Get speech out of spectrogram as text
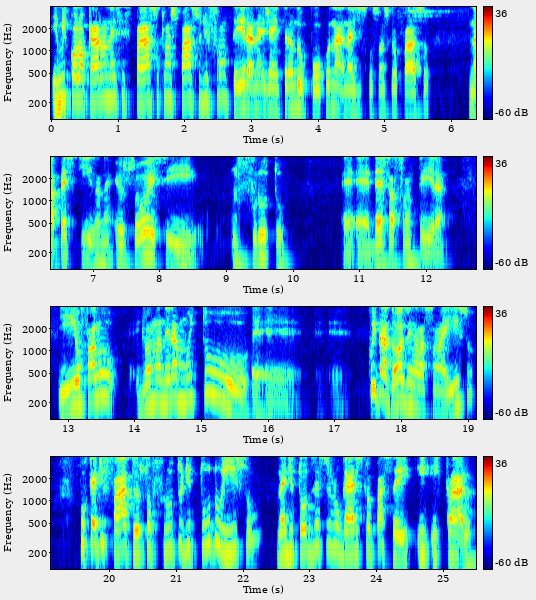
e me colocaram nesse espaço que é um espaço de fronteira, né? Já entrando um pouco na, nas discussões que eu faço na pesquisa, né? Eu sou esse um fruto é, é, dessa fronteira e eu falo de uma maneira muito é, é, cuidadosa em relação a isso, porque de fato eu sou fruto de tudo isso, né? De todos esses lugares que eu passei e, e claro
